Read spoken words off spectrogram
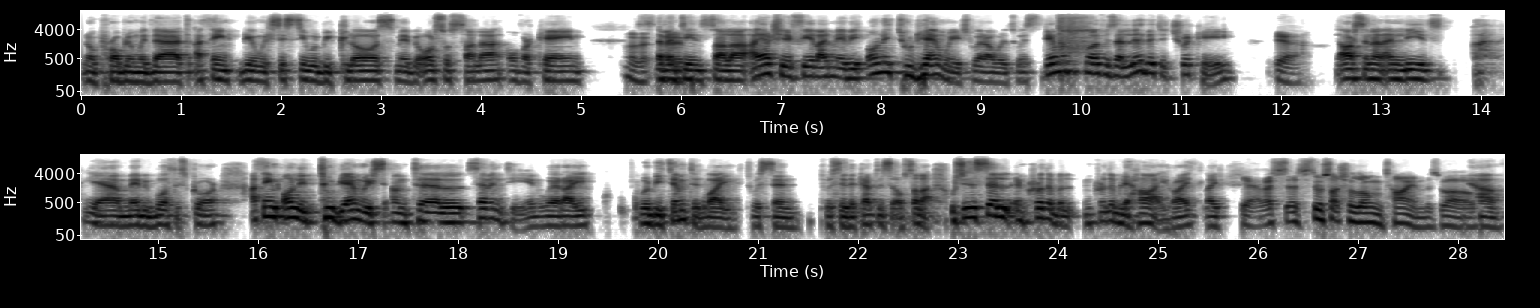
No problem with that. I think game week 16 will be close. Maybe also Salah over Kane. Oh, but, uh, 17 Salah. I actually feel like maybe only two game weeks where I will twist. Game week 12 is a little bit tricky. yeah, Arsenal and Leeds, ah, yeah, maybe both score. I think only two game weeks until 17 where I would be tempted by twisting twisting the captaincy of Salah, which is still incredible, incredibly high, right? Like, yeah. That's, that's still such a long time as well. yeah,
